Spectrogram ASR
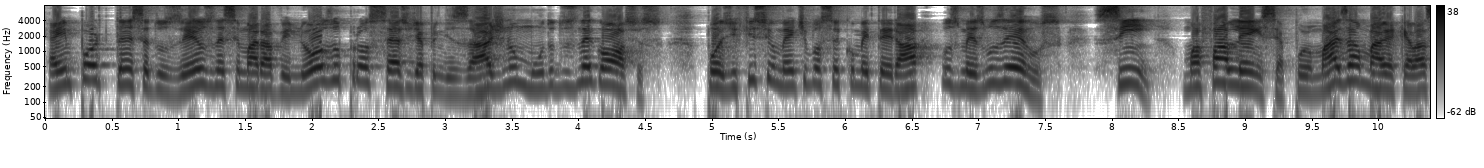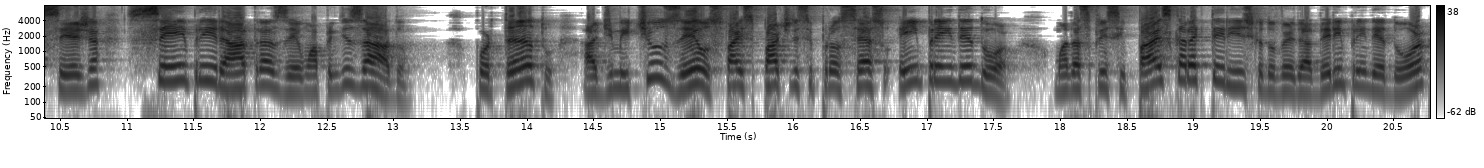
é a importância dos erros nesse maravilhoso processo de aprendizagem no mundo dos negócios, pois dificilmente você cometerá os mesmos erros. Sim, uma falência, por mais amarga que ela seja, sempre irá trazer um aprendizado. Portanto, admitir os erros faz parte desse processo empreendedor. Uma das principais características do verdadeiro empreendedor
